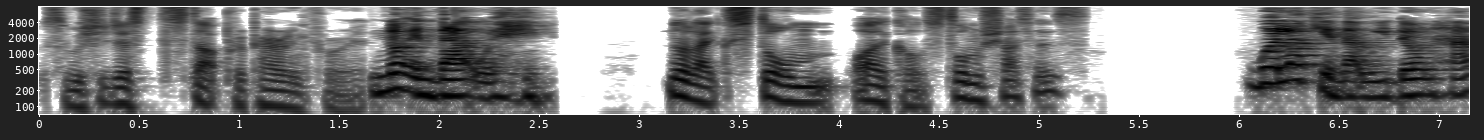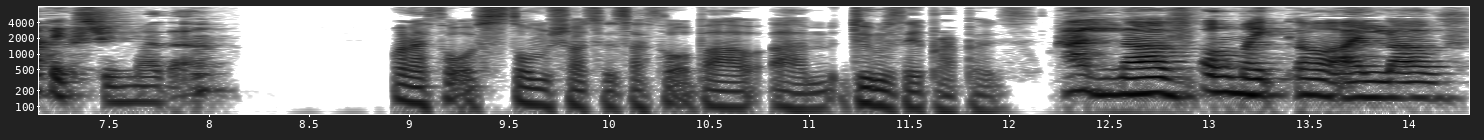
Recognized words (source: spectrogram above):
So we should just start preparing for it. Not in that way. No, like storm, what I call storm shutters. We're lucky in that we don't have extreme weather. When I thought of storm shutters, I thought about um, doomsday preppers. I love. Oh my god, I love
